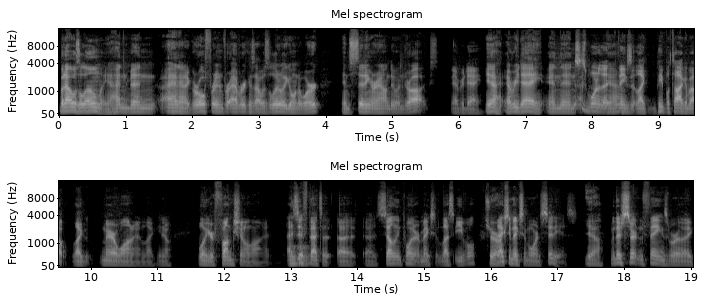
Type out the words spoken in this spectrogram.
But I was lonely. I hadn't been. I hadn't had a girlfriend forever because I was literally going to work and sitting around doing drugs. every day. Yeah, every day. And then This is one of the yeah. things that like people talk about like marijuana and like you know, well you're functional on it as if Mhm. that's a, a, a selling point or it makes it less evil. sure. It actually makes it more insidious. yeah, I mean, there's certain things where like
